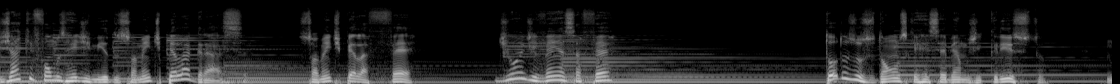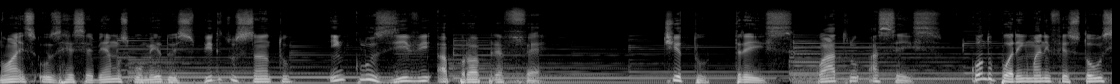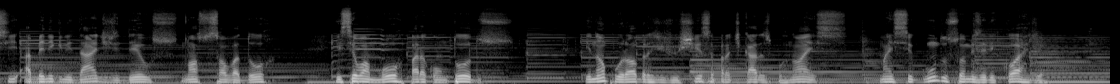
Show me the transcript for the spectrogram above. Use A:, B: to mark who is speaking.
A: Já que fomos redimidos somente pela graça, somente pela fé, de onde vem essa fé? Todos os dons que recebemos de Cristo, nós os recebemos por meio do Espírito Santo, inclusive a própria fé. Tito 3, 4 a 6 Quando, porém, manifestou-se a benignidade de Deus, nosso Salvador, e seu amor para com todos, e não por obras de justiça praticadas por nós, mas segundo sua misericórdia,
